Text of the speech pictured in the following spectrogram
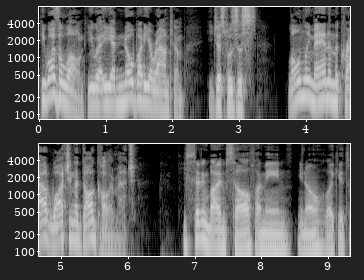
he was alone. He he had nobody around him. He just was this lonely man in the crowd watching a dog collar match. He's sitting by himself. I mean, you know, like it's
